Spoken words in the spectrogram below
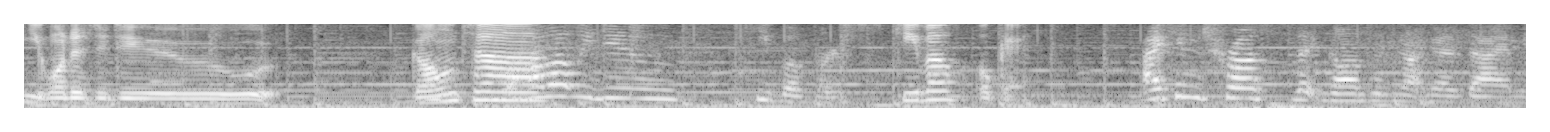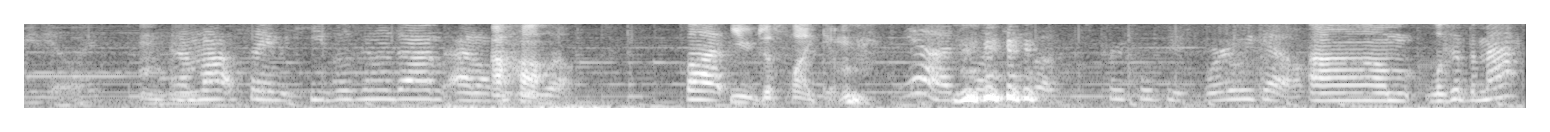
you wanted to do Well, how about we do Kibo first? Kibo? Okay. I can trust that Gonta's not gonna die immediately. And I'm Mhm. not saying that Kibo's gonna die. I don't think Uh-huh. he will. But You just like him. yeah, I just like Kibo. It's pretty cool dude. Where do we go? Um, look at the map.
